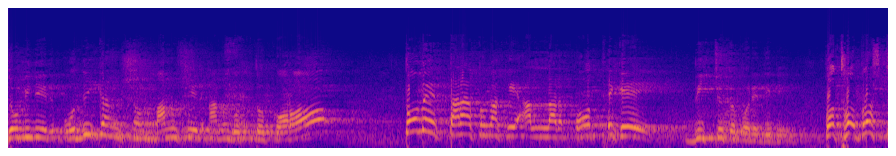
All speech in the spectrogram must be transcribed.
জমিনের অধিকাংশ মানুষের আনুগত্য করো, তবে তারা তোমাকে আল্লাহর পথ থেকে বিচ্যুত করে দিবে, পথভ্রষ্ট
